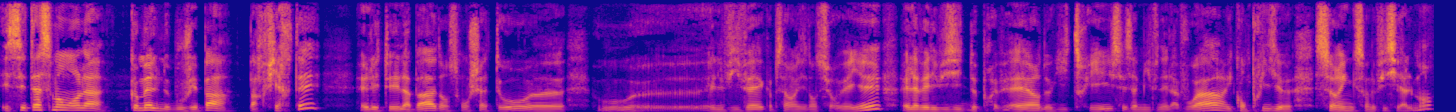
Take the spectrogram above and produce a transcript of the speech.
Et c'est à ce moment-là, comme elle ne bougeait pas par fierté, elle était là-bas dans son château euh, où euh, elle vivait comme ça en résidence surveillée. Elle avait les visites de Prévert, de Guitry, ses amis venaient la voir, y compris euh, Söring, son officier allemand.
